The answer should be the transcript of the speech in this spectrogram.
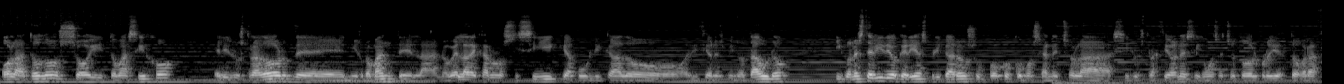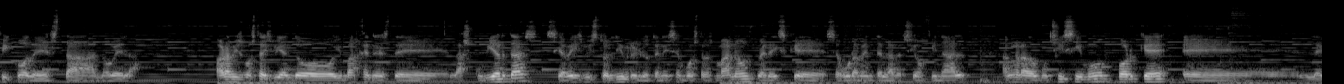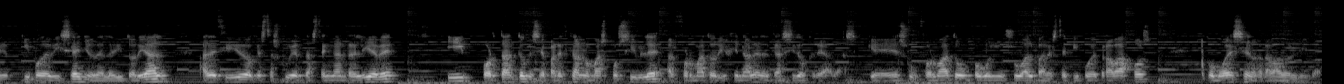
Hola a todos, soy Tomás Hijo, el ilustrador de Nigromante, la novela de Carlos Sisi que ha publicado Ediciones Minotauro. Y con este vídeo quería explicaros un poco cómo se han hecho las ilustraciones y cómo se ha hecho todo el proyecto gráfico de esta novela. Ahora mismo estáis viendo imágenes de las cubiertas. Si habéis visto el libro y lo tenéis en vuestras manos, veréis que seguramente en la versión final han ganado muchísimo porque eh, el equipo de diseño del editorial ha decidido que estas cubiertas tengan relieve y por tanto que se parezcan lo más posible al formato original en el que han sido creadas, que es un formato un poco inusual para este tipo de trabajos como es el grabado en línea.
